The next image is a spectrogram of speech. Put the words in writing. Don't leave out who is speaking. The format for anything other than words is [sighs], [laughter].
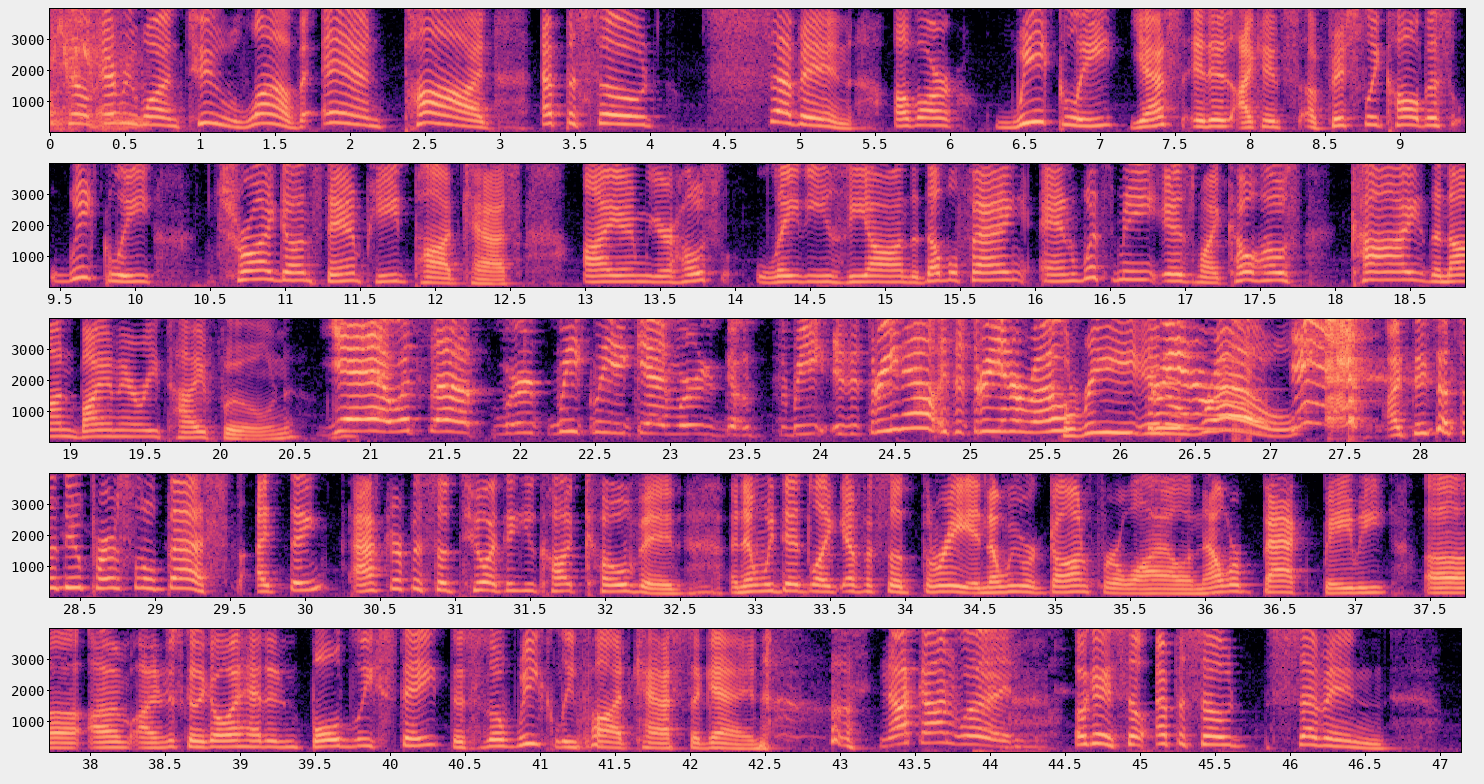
Speaker 1: welcome everyone to Love and Pod, episode seven of our weekly. Yes, it is. I can officially call this weekly Trigun Stampede podcast. I am your host, Lady Zeon the Double Fang, and with me is my co-host Kai the Non-Binary Typhoon.
Speaker 2: Yeah, what's up? We're weekly again. We're go three. Is it three now? Is it three in a row?
Speaker 1: Three, in,
Speaker 2: Three
Speaker 1: a, row.
Speaker 2: Yeah.
Speaker 1: I think that's a new personal best. I think after episode two, I think you caught COVID, and then we did like episode three, and then we were gone for a while, and now we're back, baby. Uh, I'm I'm just gonna go ahead and boldly state this is a weekly podcast again. [laughs]
Speaker 2: Knock on wood.
Speaker 1: okay, so episode seven.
